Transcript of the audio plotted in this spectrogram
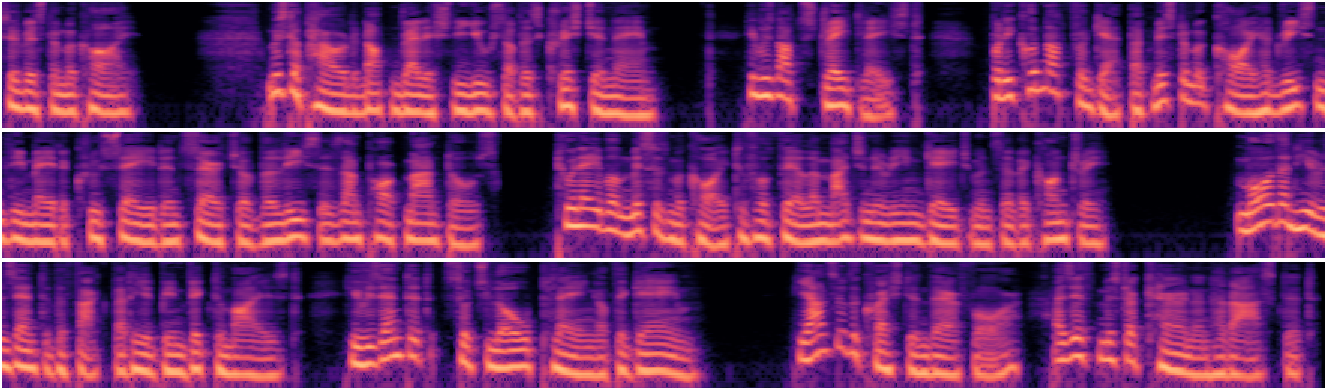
said Mr. M'Coy. Mr. Power did not relish the use of his Christian name. He was not straight-laced, but he could not forget that Mr. M'Coy had recently made a crusade in search of valises and portmanteaus to enable Mrs. M'Coy to fulfil imaginary engagements in the country. More than he resented the fact that he had been victimized, he resented such low playing of the game. He answered the question, therefore, as if Mr. Kernan had asked it.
